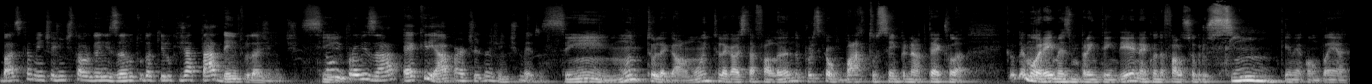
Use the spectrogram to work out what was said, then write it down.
basicamente a gente está organizando tudo aquilo que já está dentro da gente. Sim. Então, improvisar é criar a partir da gente mesmo. Sim, muito legal, muito legal estar falando. Por isso que eu bato sempre na tecla que eu demorei mesmo para entender, né? Quando eu falo sobre o sim, quem me acompanha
